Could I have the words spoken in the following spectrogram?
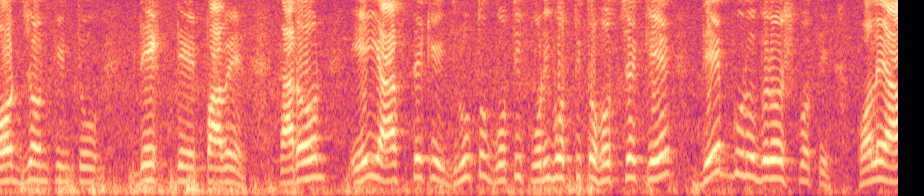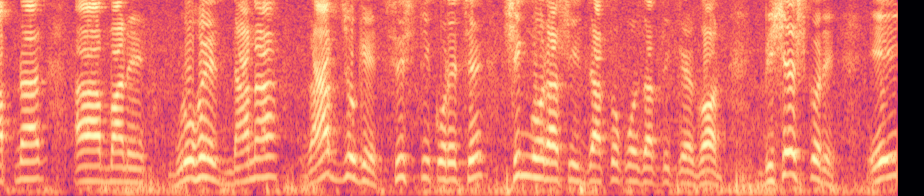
গর্জন কিন্তু দেখতে পাবেন। কারণ এই আজ থেকেই দ্রুত গতি পরিবর্তিত হচ্ছে কে? দেবগুরু বৃহস্পতি। ফলে আপনার মানে গ্রহের নানা রাজযোগের সৃষ্টি করেছে সিংহ রাশির জাতক ও জাতিকগণ। বিশেষ করে এই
